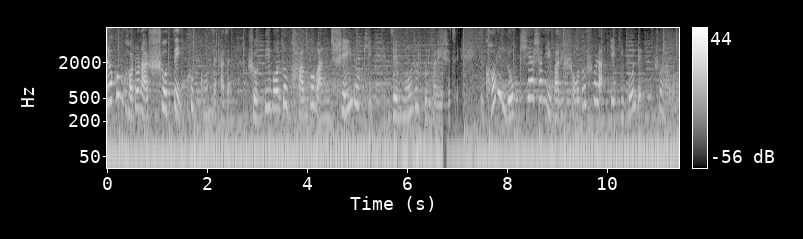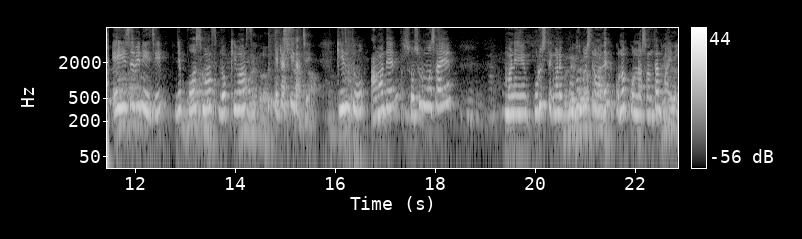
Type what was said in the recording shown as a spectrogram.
এরকম ঘটনা সত্যিই খুব কম দেখা যায়। সত্যিই বড্ড ভাগ্যবান সেই লক্ষ্মী যে মণ্ডল পরিবারে এসেছে। ঘরে লক্ষ্মী আসা নিয়ে বাড়ির সদস্যরা কে কি বললেন শোনাবো। এই হিসেবে নিয়েছি যে পৌষ মাস, লক্ষ্মী মাস, এটা ঠিক আছে। কিন্তু আমাদের শ্বশুর মশাইয়ের মানে পুরুষ থেকে মানে পূর্বপুরুষ থেকে আমাদের কোনো কন্যা সন্তান হয়নি।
